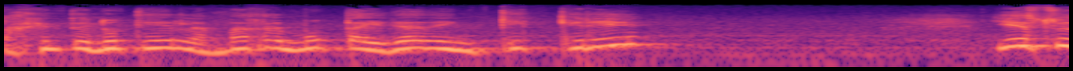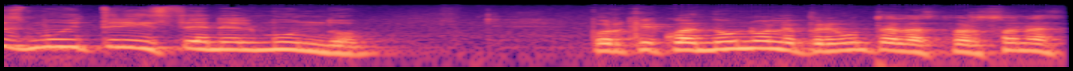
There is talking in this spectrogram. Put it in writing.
La gente no tiene la más remota idea de en qué cree. Y esto es muy triste en el mundo, porque cuando uno le pregunta a las personas,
